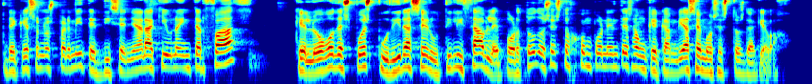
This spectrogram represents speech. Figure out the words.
de que eso nos permite diseñar aquí una interfaz que luego después pudiera ser utilizable por todos estos componentes aunque cambiásemos estos de aquí abajo.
